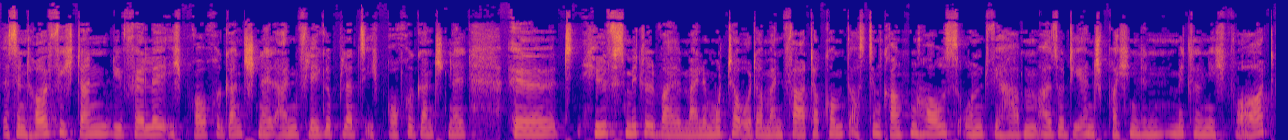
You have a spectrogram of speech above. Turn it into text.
Es sind häufig dann die Fälle, ich brauche ganz schnell einen Pflegeplatz, ich brauche ganz schnell äh, Hilfsmittel, weil meine Mutter oder mein Vater kommt aus dem Krankenhaus und wir haben also die entsprechenden Mittel nicht vor Ort.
